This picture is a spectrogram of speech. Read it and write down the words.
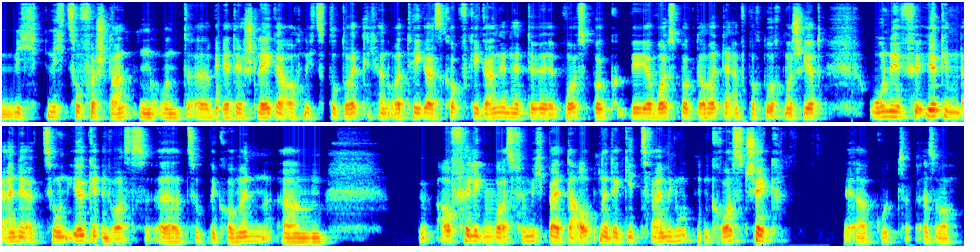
nicht, nicht so verstanden und äh, wäre der Schläger auch nicht so deutlich an Ortegas Kopf gegangen, hätte Wolfsburg, wäre Wolfsburg da heute einfach durchmarschiert, ohne für irgendeine Aktion irgendwas äh, zu bekommen. Ähm, auffällig war es für mich bei Daubner, der geht zwei Minuten Crosscheck. Ja, gut, also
